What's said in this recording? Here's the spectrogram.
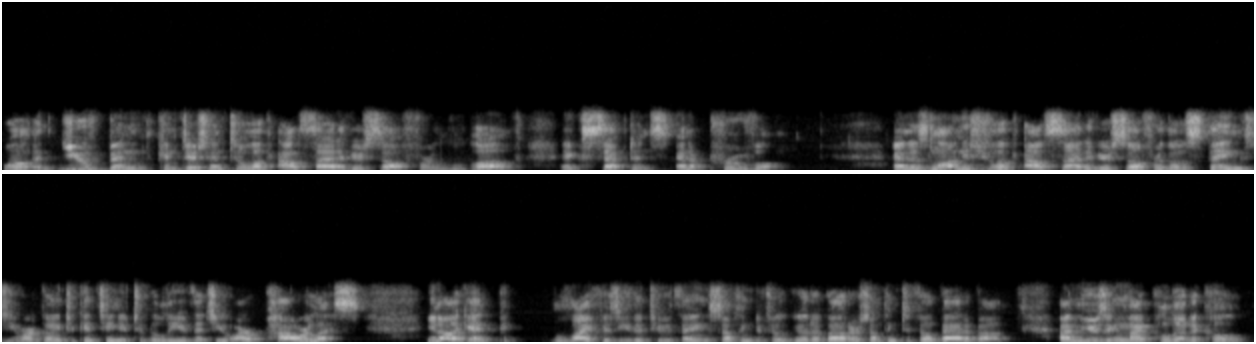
Well, you've been conditioned to look outside of yourself for love, acceptance, and approval. And as long as you look outside of yourself for those things, you are going to continue to believe that you are powerless. You know, again, life is either two things something to feel good about or something to feel bad about. I'm using my political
